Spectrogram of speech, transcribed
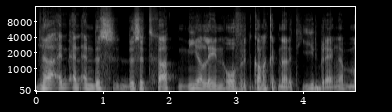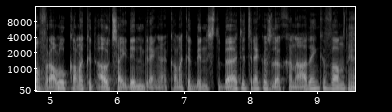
Ja, en, en, en dus, dus het gaat niet alleen over het kan ik het naar het hier brengen, maar vooral ook kan ik het outside in brengen. Kan ik het binnenste buiten trekken, zodat ik ga nadenken van Ja.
